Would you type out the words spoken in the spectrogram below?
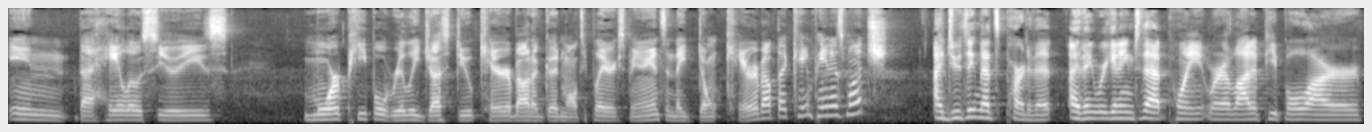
in the Halo series, more people really just do care about a good multiplayer experience and they don't care about that campaign as much? I do think that's part of it. I think we're getting to that point where a lot of people are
